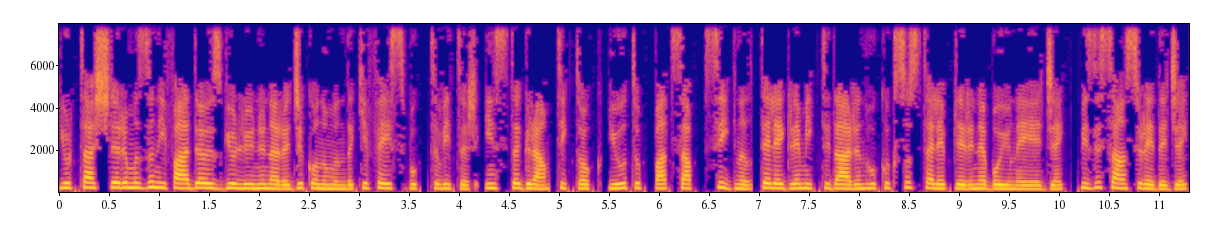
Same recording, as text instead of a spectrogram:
Yurttaşlarımızın ifade özgürlüğünün aracı konumundaki Facebook, Twitter, Instagram, TikTok, YouTube, WhatsApp, Signal, Telegram iktidarın hukuksuz taleplerine boyun eğecek, bizi sansür edecek,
